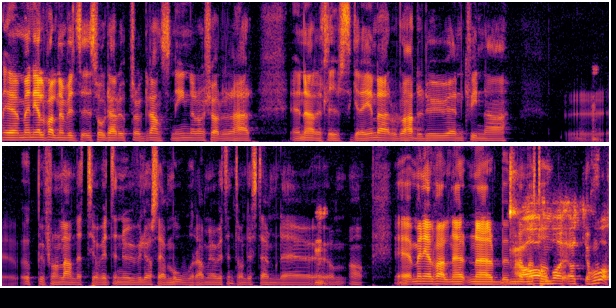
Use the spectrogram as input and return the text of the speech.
eh, Men i alla fall när vi såg det här Uppdrag granskning när de körde den här näringslivsgrejen där och då hade du en kvinna uppifrån landet. Jag vet inte, nu vill jag säga Mora, men jag vet inte om det stämde. Mm. Ja. Men i alla fall när... när ja, hon var, jag, hon var,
